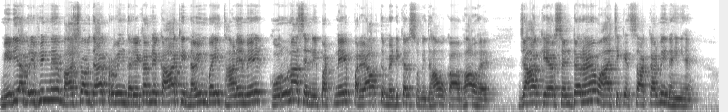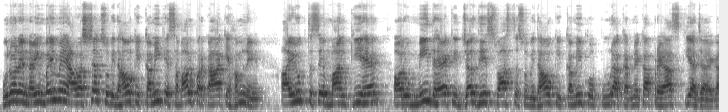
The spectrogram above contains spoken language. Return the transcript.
मीडिया ब्रीफिंग में भाजपा विधायक प्रवीण दरेकर ने कहा कि नवी मुंबई थाने में कोरोना से निपटने पर्याप्त मेडिकल सुविधाओं का अभाव है। जहाँ केयर सेंटर है, वहाँ चिकित्सा कर्मी नहीं है। उन्होंने नवी मुंबई में आवश्यक सुविधाओं की कमी के सवाल पर कहा कि हमने आयुक्त से मांग की है और उम्मीद है कि जल्द ही स्वास्थ्य सुविधाओं की कमी को पूरा करने का प्रयास किया जाएगा।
